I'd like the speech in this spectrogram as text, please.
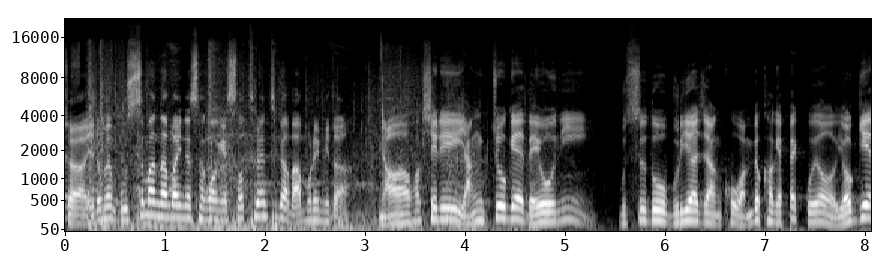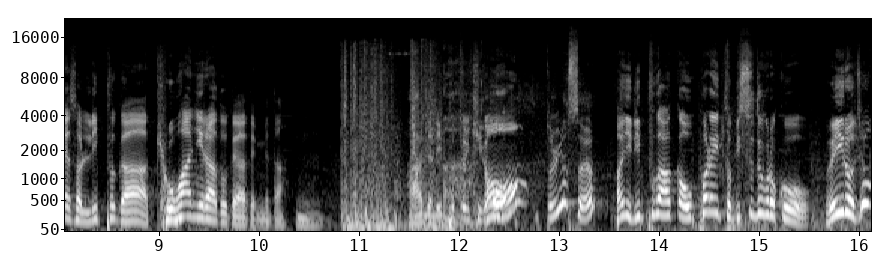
자 이러면 무스만 남아있는 상황에서 트렌트가 마무리입니다. 아 확실히 양쪽의 네온이 무스도 무리하지 않고 완벽하게 뺐고요. 여기에서 리프가 교환이라도 돼야 됩니다. 아 근데 리프 뚫기가 어? 어? 뚫렸어요? 아니 리프가 아까 오퍼레이터 미스도 그렇고 왜 이러죠?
